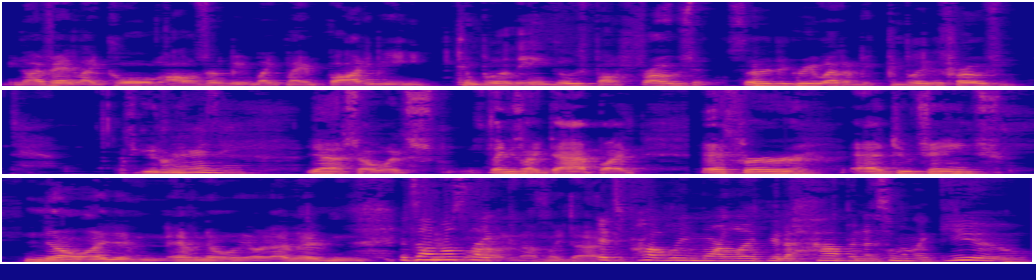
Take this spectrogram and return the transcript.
You know, I've had like cold, all of a sudden be like my body be completely in goosebumps, frozen. Third degree weather, be completely frozen. Excuse me. Crazy. Yeah, so it's things like that. But as for attitude change, no, I didn't have no. You know, I didn't. It's almost like nothing like that. it's probably more likely to happen to someone like you.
